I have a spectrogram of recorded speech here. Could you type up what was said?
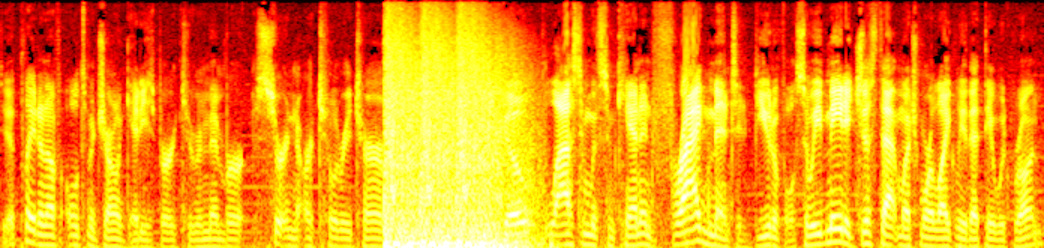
So I've played enough Ultimate General Gettysburg to remember certain artillery terms. Go, blast them with some cannon. Fragmented, beautiful. So we've made it just that much more likely that they would run.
